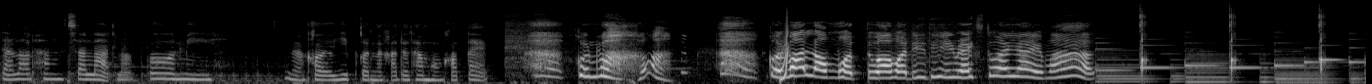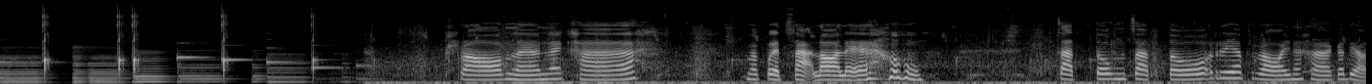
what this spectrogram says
แล้วเราทำสลัดแล้วก็มีนะขอหยิบก่อนนะคะเดี๋ยวทำของเขาแตก คุณพ่อ คุณพ่อลมหมดตัวพอดีทีเร็กซ์ตัวใหญ่มาก พร้อมแล้วนะคะ มาเปิดสระรอแล้ว จัดตรงจัดโต๊ะเรียบร้อยนะคะ ก็เดี๋ยว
